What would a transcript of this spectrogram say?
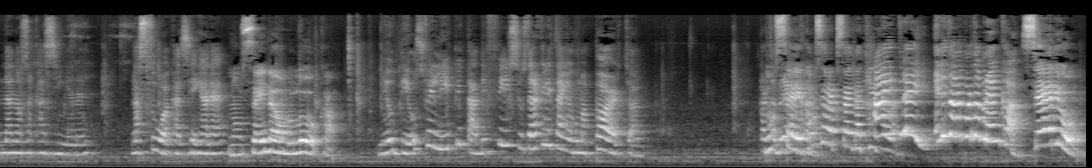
Na nossa casinha, né? Na sua casinha, né? Não sei não, Luluca. Meu Deus, Felipe, tá difícil. Será que ele tá em alguma porta? Porta não branca? sei, como será que sai daqui? Ah, entrei! Ele tá na porta branca! Sério?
